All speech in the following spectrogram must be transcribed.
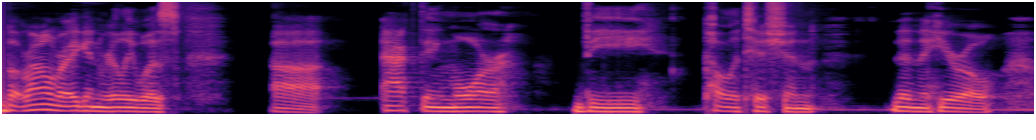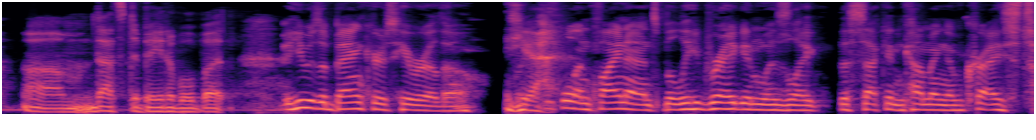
But Ronald Reagan really was uh, acting more the politician than the hero. Um, that's debatable, but He was a banker's hero, though. yeah, People in finance believed Reagan was like the second coming of Christ.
